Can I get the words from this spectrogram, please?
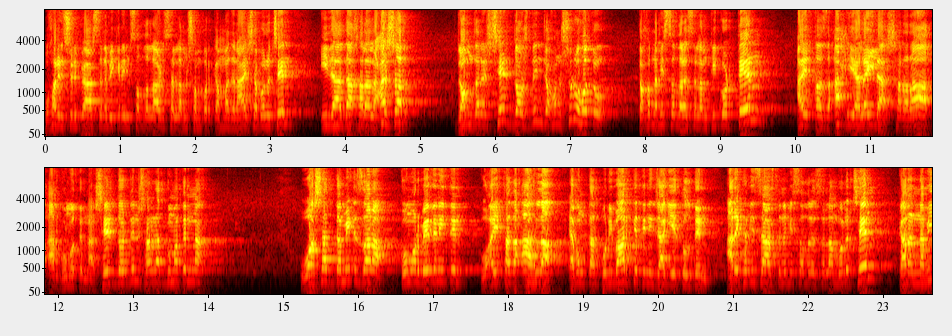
বুখারী শরীফে আসছে নবী করিম আলাইহি সাল্লাম সম্পর্কে আমাদের আয়েশা বলেছেন ইদা দাখালাল আশার। রমজানের শেষ দশ দিন যখন শুরু হতো, তখন নবী সাল্লাহ সাল্লাম কি করতেন? আইকাজ আহিয়া লাইলা, সারা রাত আর ঘুমাতেন না। শেষ দশ দিন সারা রাত ঘুমাতেন না। ওয়াসাদ্দা মিজারা, কোমর বেঁধে নিতেন, ওয়াইকাদা আহলা, এবং তার পরিবারকে তিনি জাগিয়ে তুলতেন। আরেক হাদিসে আসছে, নবী আলাইহি সাল্লাম বলেছেন কারণ নবী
